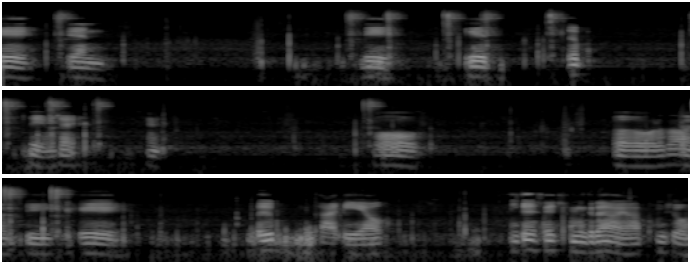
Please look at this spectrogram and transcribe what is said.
A N B เอตึ๊บเอ้ยไม่ใช่โอเออแล้วก็ C K ตึ๊บกายเดียวนี่ก็จะใช้ทำมันก็ได้ครับท่านผู้ชม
